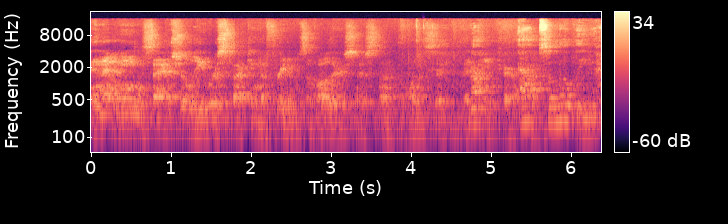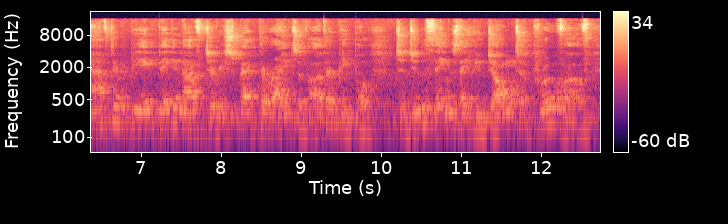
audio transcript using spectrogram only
And that means actually respecting the freedoms of others, and it's not the ones that, that Not- you care about. Absolutely. You have to be big enough to respect the rights of other people to do things that you don't approve of,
